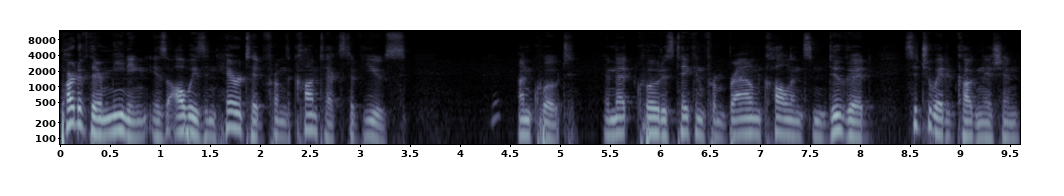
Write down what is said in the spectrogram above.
part of their meaning is always inherited from the context of use. Unquote. And that quote is taken from Brown, Collins, and Duguid, Situated Cognition,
